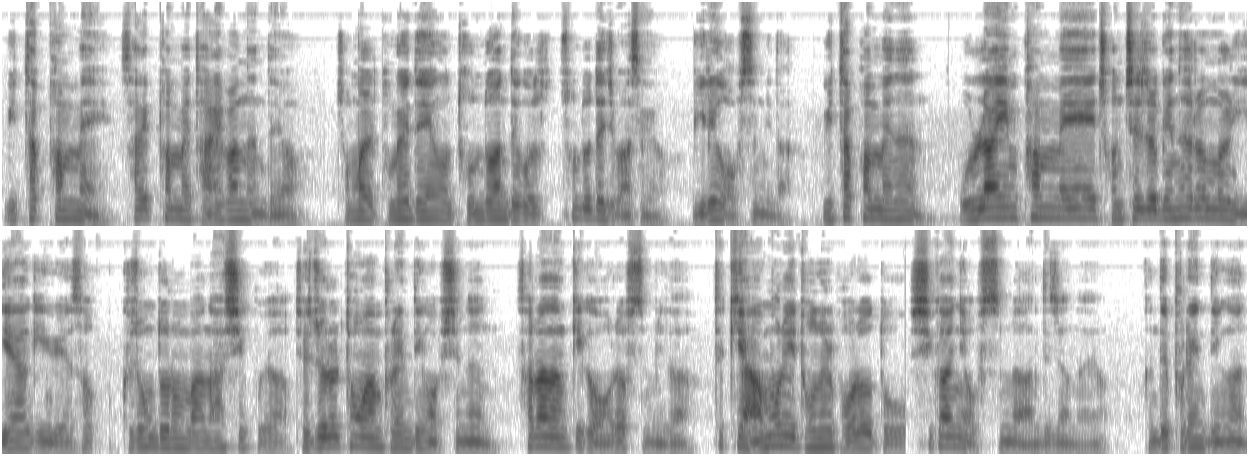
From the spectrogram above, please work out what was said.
위탁 판매, 사입 판매 다 해봤는데요. 정말 구매 대행은 돈도 안 되고 손도 대지 마세요. 미래가 없습니다. 위탁 판매는 온라인 판매의 전체적인 흐름을 이해하기 위해서 그 정도로만 하시고요. 제조를 통한 브랜딩 없이는 살아남기가 어렵습니다. 특히 아무리 돈을 벌어도 시간이 없으면 안 되잖아요. 근데 브랜딩은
